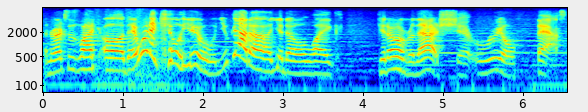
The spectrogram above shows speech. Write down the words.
and Rex is like, uh, they want to kill you. You gotta, you know, like, get over that shit real fast.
